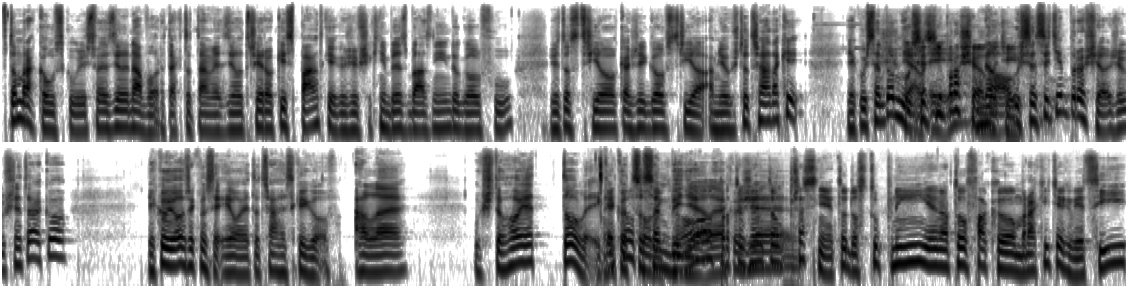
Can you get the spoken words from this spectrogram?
v tom Rakousku, když jsme jezdili na Vor, tak to tam jezdilo tři roky zpátky, jakože všichni byli zblázněni do golfu, že to střílo, každý golf střílel. A mě už to třeba taky, jak už jsem to měl. Už jsi s tím prošel. No, už jsem si tím prošel, že už mě to jako, jako jo, řeknu si, jo, je to třeba hezký golf, ale už toho je tolik, je jako to co tolik, jsem viděl. No, jako protože že... je to přesně, je to dostupný, je na to fakt eh, mraky těch věcí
